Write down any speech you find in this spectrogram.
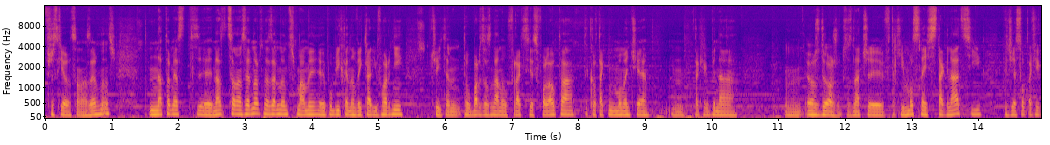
wszystkiego, co na zewnątrz. Natomiast na, co na zewnątrz? Na zewnątrz mamy Republikę Nowej Kalifornii, czyli ten, tą bardzo znaną frakcję z Fallouta, tylko w takim momencie, mm, tak jakby na rozdrożu, to znaczy w takiej mocnej stagnacji, gdzie są takie,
